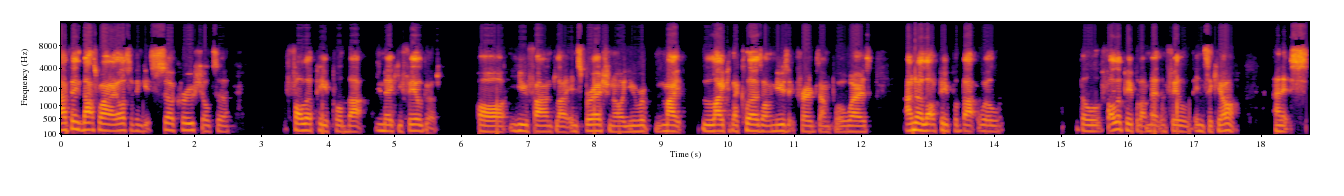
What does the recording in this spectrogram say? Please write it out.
I think that's why I also think it's so crucial to follow people that make you feel good, or you find like inspiration, or you re- might like their clothes or music, for example. Whereas I know a lot of people that will they'll follow people that make them feel insecure, and it's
